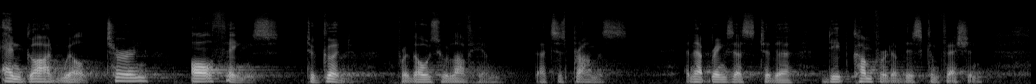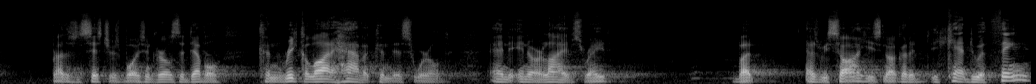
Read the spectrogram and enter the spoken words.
and God will turn all things to good for those who love Him. That's His promise. And that brings us to the deep comfort of this confession. Brothers and sisters, boys and girls, the devil can wreak a lot of havoc in this world and in our lives, right? But as we saw, he's not going to, he can't do a thing,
